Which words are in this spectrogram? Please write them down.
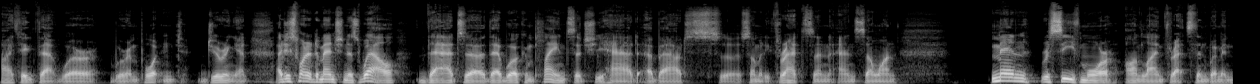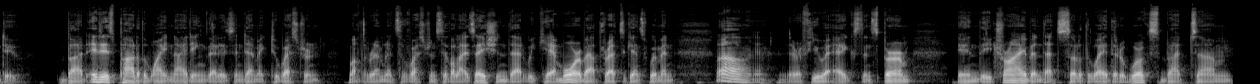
I think that were were important during it. I just wanted to mention as well that uh, there were complaints that she had about uh, so many threats and, and so on. Men receive more online threats than women do, but it is part of the white knighting that is endemic to Western well, the remnants of Western civilization that we care more about threats against women. Well, there are fewer eggs than sperm in the tribe, and that's sort of the way that it works. But um,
